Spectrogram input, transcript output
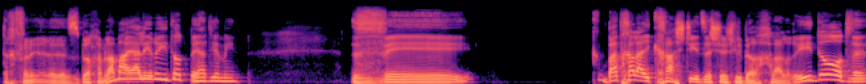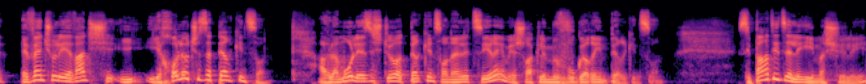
תכף אני אסביר לכם למה היה לי רעידות ביד ימין. ובהתחלה הכחשתי את זה שיש לי בכלל רעידות, ואבנטשולי הבנתי שיכול להיות שזה פרקינסון. אבל אמרו לי איזה שטויות, פרקינסון אין לצעירים, יש רק למבוגרים פרקינסון. סיפרתי את זה לאימא שלי,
